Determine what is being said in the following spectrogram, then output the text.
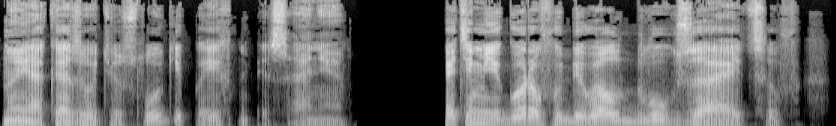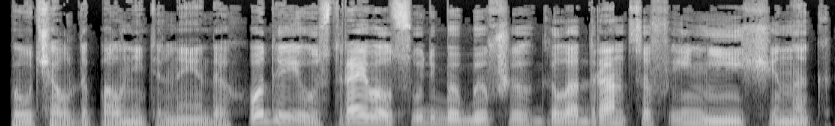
но и оказывать услуги по их написанию. Этим Егоров убивал двух зайцев, получал дополнительные доходы и устраивал судьбы бывших голодранцев и нищенок,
